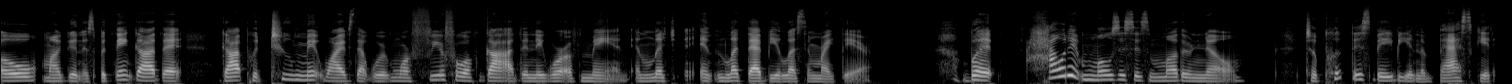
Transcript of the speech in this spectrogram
oh my goodness. But thank God that God put two midwives that were more fearful of God than they were of man, and let and let that be a lesson right there. But how did Moses' mother know to put this baby in the basket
